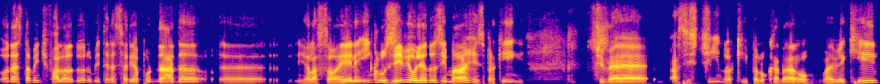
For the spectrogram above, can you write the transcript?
honestamente falando, eu não me interessaria por nada é, em relação a ele. Inclusive, olhando as imagens, para quem estiver assistindo aqui pelo canal, vai ver que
